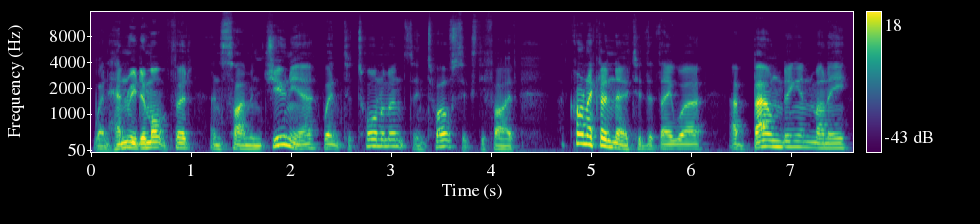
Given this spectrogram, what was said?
When Henry de Montfort and Simon Junior went to tournaments in 1265, a chronicler noted that they were abounding in money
